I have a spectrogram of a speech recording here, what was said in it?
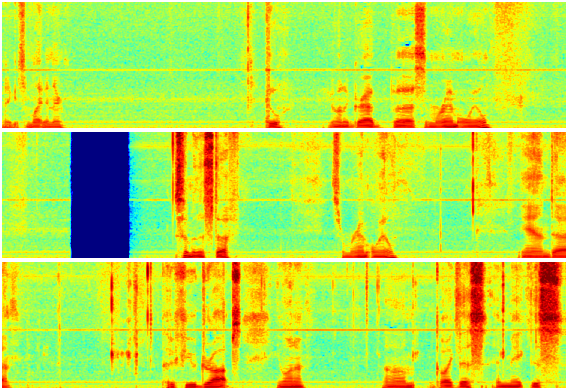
Trying to get some light in there. So, you want to grab uh, some rem oil. Some of this stuff. Some rem oil. And uh, put a few drops. You want to um, go like this and make this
